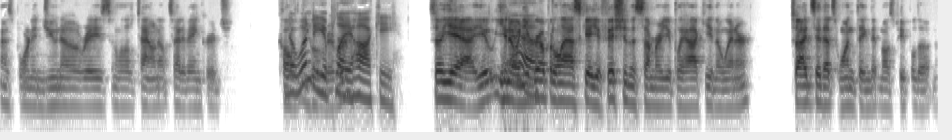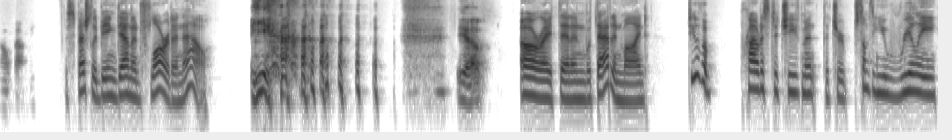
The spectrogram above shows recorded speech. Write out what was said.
I was born in Juneau, raised in a little town outside of Anchorage. Called no wonder Eagle you River. play hockey. So yeah, you you know, when you grow up in Alaska, you fish in the summer, you play hockey in the winter. So I'd say that's one thing that most people don't know about me. Especially being down in Florida now. Yeah. yeah. All right then. And with that in mind, do you have a proudest achievement that you're something you really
